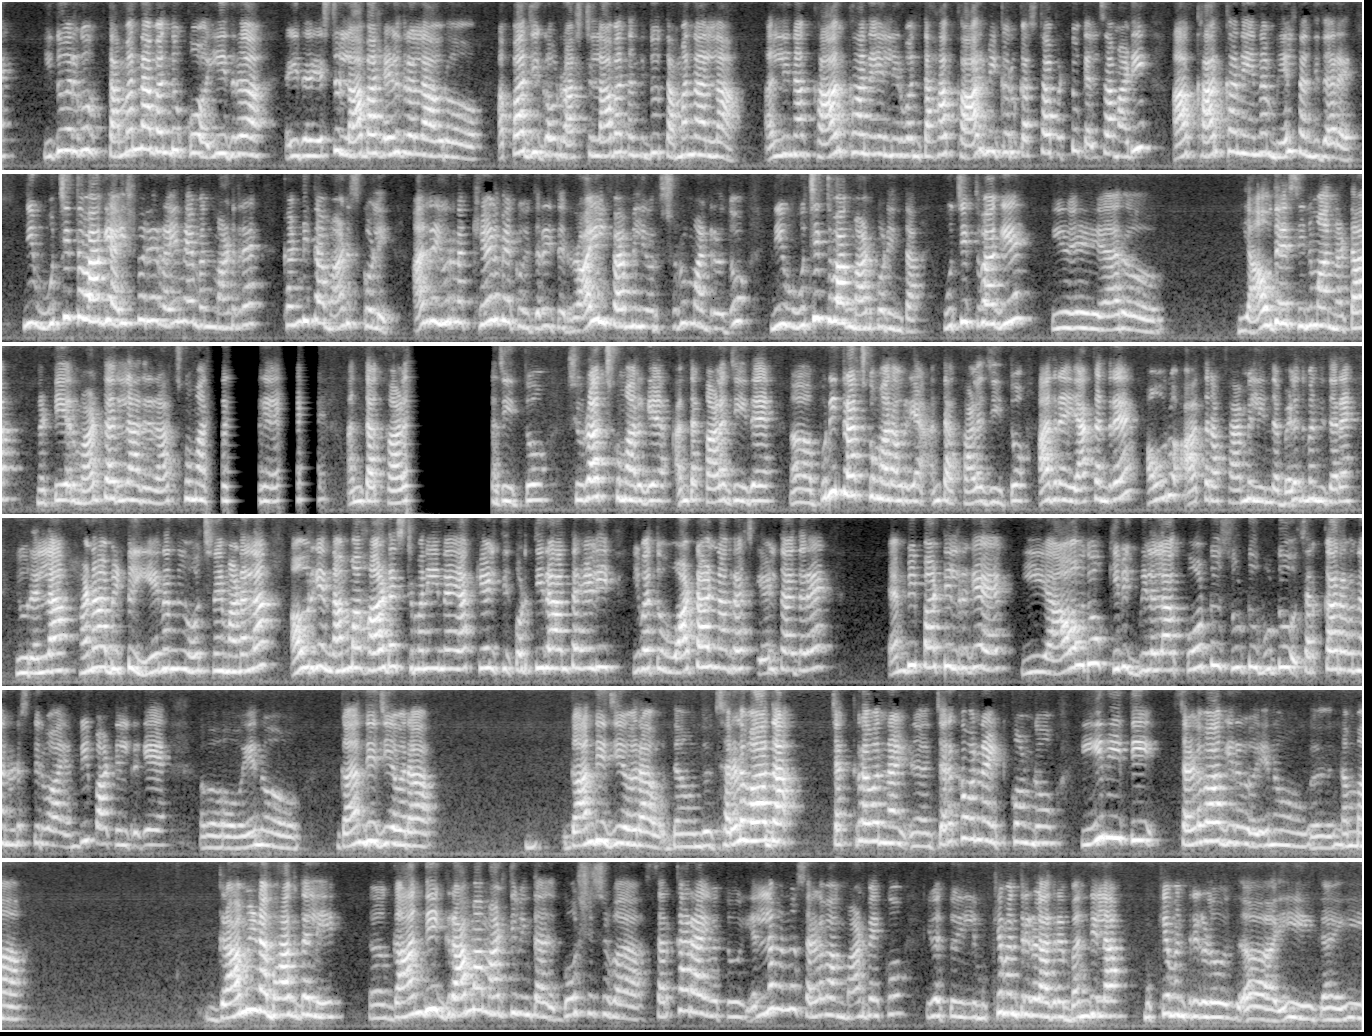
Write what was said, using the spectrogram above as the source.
ಇದುವರೆಗೂ ತಮನ್ನ ಬಂದು ಕೋ ಇದ್ರ ಇದ್ರ ಎಷ್ಟು ಲಾಭ ಹೇಳಿದ್ರಲ್ಲ ಅವರು ಅಪ್ಪಾಜಿ ಗೌಡ್ರು, ಅಷ್ಟು ಲಾಭ ತಂದಿದ್ದು ತಮನ್ನ ಅಲ್ಲ. ಅಲ್ಲಿನ ಕಾರ್ಖಾನೆಯಲ್ಲಿರುವಂತಹ ಕಾರ್ಮಿಕರು ಕಷ್ಟಪಟ್ಟು ಕೆಲಸ ಮಾಡಿ ಆ ಕಾರ್ಖಾನೆಯನ್ನ ಮೇಲ್ ತಂದಿದ್ದಾರೆ. ನೀವು ಉಚಿತವಾಗಿ ಐಶ್ವರ್ಯ ರೈನೇ ಬಂದ್ ಮಾಡಿದ್ರೆ ಖಂಡಿತ ಮಾಡಿಸ್ಕೊಳ್ಳಿ. ಆದ್ರೆ ಇವ್ರನ್ನ ಕೇಳ್ಬೇಕು ಇದ್ರ ರೀತಿ ರಾಯಲ್ ಫ್ಯಾಮಿಲಿ ಅವ್ರು ಶುರು ಮಾಡಿರೋದು ನೀವು ಉಚಿತವಾಗಿ ಮಾಡ್ಕೊಡಿ ಅಂತ. ಉಚಿತವಾಗಿ ಯಾರು, ಯಾವುದೇ ಸಿನಿಮಾ ನಟ, ನಟಿಯರ್ ಮಾಡ್ತಾ ಇರಲಿಲ್ಲ, ಆದ್ರೆ ರಾಜ್ಕುಮಾರ್ಗೆ ಅಂತ ಕಾಳಜಿ ಇತ್ತು. ಶಿವರಾಜ್ ಕುಮಾರ್ಗೆ ಅಂತ ಕಾಳಜಿ ಇದೆ. ಆ, ಪುನೀತ್ ರಾಜ್ಕುಮಾರ್ ಅವ್ರಿಗೆ ಅಂತ ಕಾಳಜಿ ಇತ್ತು. ಆದ್ರೆ ಯಾಕಂದ್ರೆ ಅವರು ಆತರ ಫ್ಯಾಮಿಲಿಯಿಂದ ಬೆಳೆದು ಬಂದಿದ್ದಾರೆ. ಇವರೆಲ್ಲ ಹಣ ಬಿಟ್ಟು ಏನನ್ನು ಯೋಚನೆ ಮಾಡಲ್ಲ. ಅವ್ರಿಗೆ ನಮ್ಮ ಹಾರ್ಡೆಸ್ಟ್ ಮನಿನ ಯಾಕೆ ಕೇಳ್ತಿ ಕೊಡ್ತೀರಾ ಅಂತ ಹೇಳಿ ಇವತ್ತು ವಾಟಾಳ್ ನಾಗರಾಜ್ ಕೇಳ್ತಾ ಇದ್ದಾರೆ. ಎಂ ಬಿ ಪಾಟೀಲ್ರಿಗೆ ಈ ಯಾವುದು ಕಿವಿಗ್ ಬೀಳಲ್ಲ. ಕೋಟು ಸೂಟು ಬೂಟು ಸರ್ಕಾರವನ್ನ ನಡೆಸ್ತಿರುವ ಎಂ ಬಿ ಪಾಟೀಲ್ರಿಗೆ ಆ, ಏನು ಗಾಂಧೀಜಿಯವರ ಗಾಂಧೀಜಿಯವರ ಒಂದು ಸರಳವಾದ ಚಕ್ರವನ್ನ, ಚರಕವನ್ನ ಇಟ್ಕೊಂಡು ಈ ರೀತಿ ಸರಳವಾಗಿರುವ ಏನು, ನಮ್ಮ ಗ್ರಾಮೀಣ ಭಾಗದಲ್ಲಿ ಗಾಂಧಿ ಗ್ರಾಮ ಮಾಡ್ತೀವಿ ಅಂತ ಘೋಷಿಸುವ ಸರ್ಕಾರ ಇವತ್ತು ಎಲ್ಲವನ್ನು ಸರಳವಾಗಿ ಮಾಡಬೇಕು. ಇವತ್ತು ಇಲ್ಲಿ ಮುಖ್ಯಮಂತ್ರಿಗಳಾದ್ರೆ ಬಂದಿಲ್ಲ. ಮುಖ್ಯಮಂತ್ರಿಗಳು ಈ ಈ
